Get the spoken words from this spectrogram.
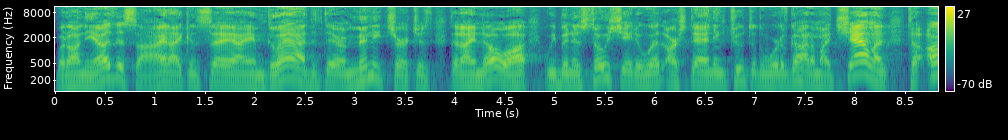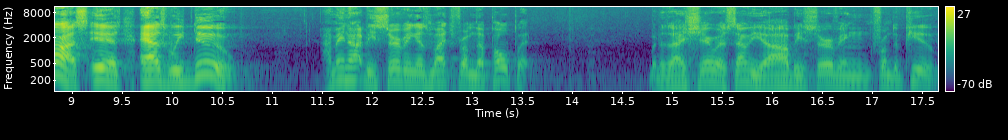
But on the other side, I can say I am glad that there are many churches that I know of, we've been associated with, are standing true to the Word of God. And my challenge to us is as we do, I may not be serving as much from the pulpit, but as I share with some of you, I'll be serving from the pew.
